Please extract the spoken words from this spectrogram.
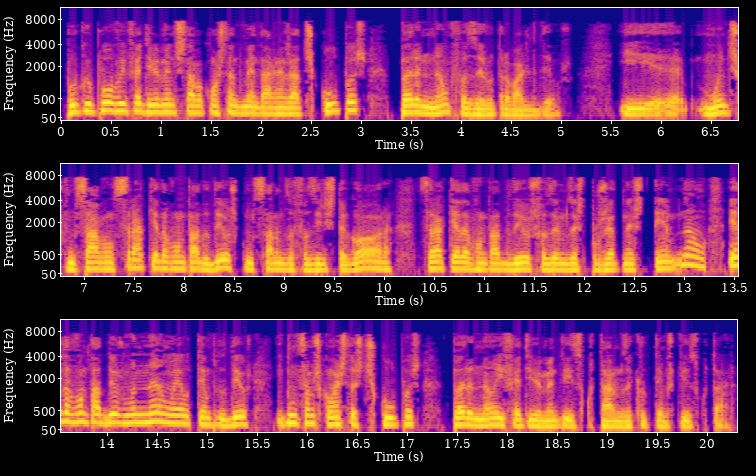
Porque o povo efetivamente estava constantemente a arranjar desculpas para não fazer o trabalho de Deus. E eh, muitos começavam, será que é da vontade de Deus começarmos a fazer isto agora? Será que é da vontade de Deus fazermos este projeto neste tempo? Não, é da vontade de Deus, mas não é o tempo de Deus. E começamos com estas desculpas para não efetivamente executarmos aquilo que temos que executar.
